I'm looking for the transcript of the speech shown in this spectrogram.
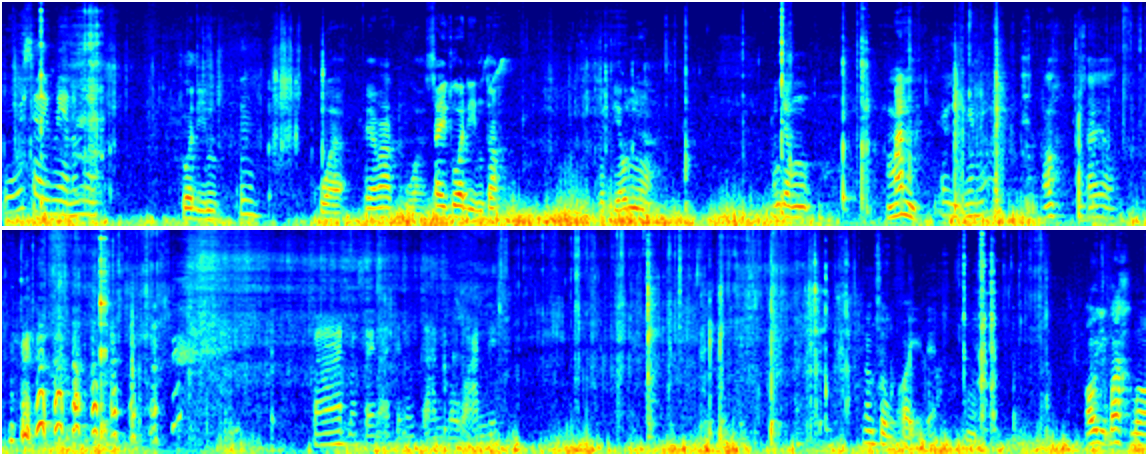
อุ้ยใส่แม่น้ำไงทั่วดินเออขัวแปลว่าขัวใส่ทั่วดินต่อก๋วยเตี๋ยวเนื้อมันจังมันใส่อีกได้ไหมเอาใส่เอา ปาดมาใส่หลายใส่น้ำตาลเบาหวานดิน้ำส้มข่อยเนี่ยเอาอีกป่ะบอ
